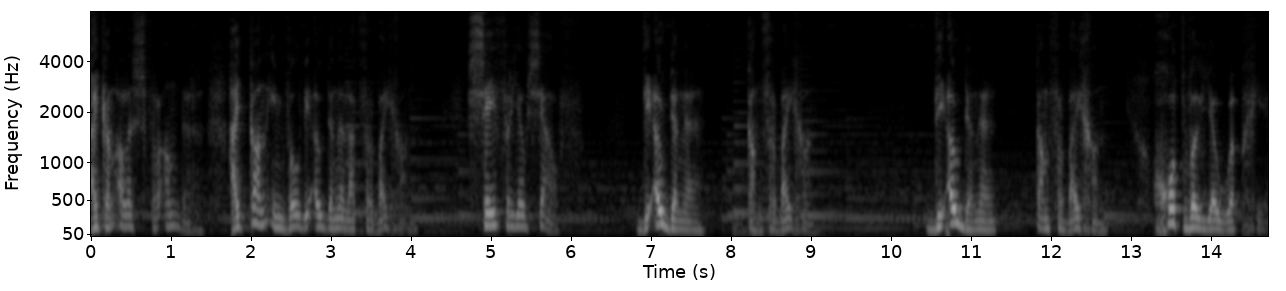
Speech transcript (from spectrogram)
Hy kan alles verander. Hy kan en wil die ou dinge laat verbygaan. Sê vir jouself, die ou dinge kan verbygaan. Die ou dinge kan verbygaan. God wil jou hoop gee.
